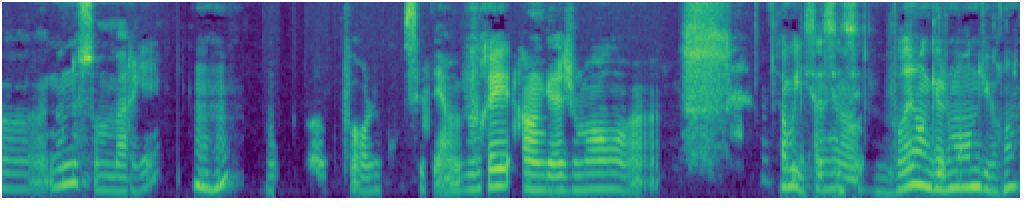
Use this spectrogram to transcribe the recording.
euh, nous nous sommes mariés. Mhm. Euh, Pour le coup, c'était un vrai engagement. Ah oui, ça c'est le vrai engagement dur. Hein.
